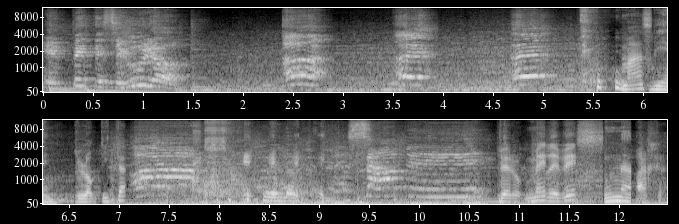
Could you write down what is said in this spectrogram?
el pete seguro? ¡Ah! ¡Eh! ¡Eh! Más bien, loquita, ¡Sabe! pero me debes una baja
